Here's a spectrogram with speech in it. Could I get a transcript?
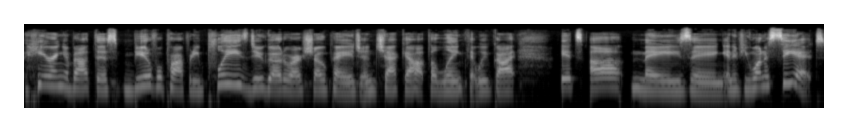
hearing about this beautiful property, please do go to our show page and check out the link that we've got. It's amazing. And if you want to see it,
